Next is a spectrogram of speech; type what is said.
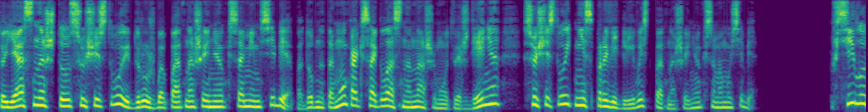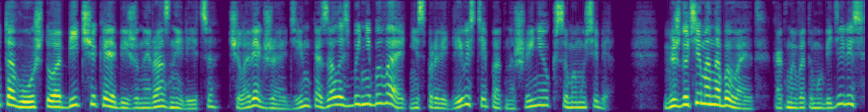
то ясно, что существует дружба по отношению к самим себе, подобно тому, как, согласно нашему утверждению, существует несправедливость по отношению к самому себе. В силу того, что обидчик и обиженный разные лица, человек же один, казалось бы, не бывает несправедливости по отношению к самому себе. Между тем она бывает, как мы в этом убедились,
